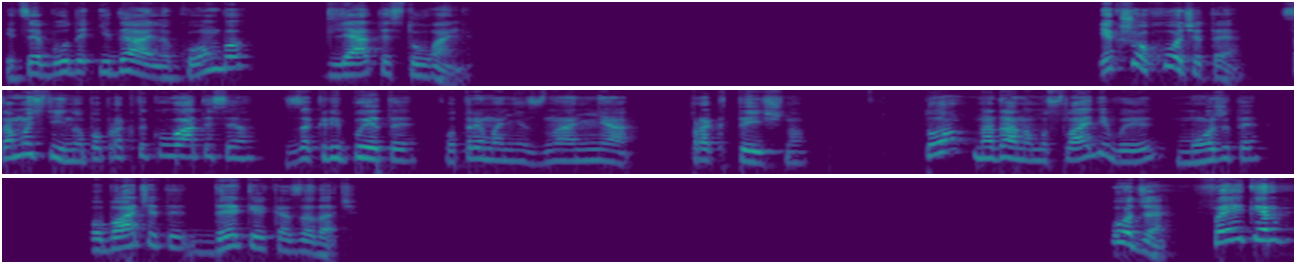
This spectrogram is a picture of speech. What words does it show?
і це буде ідеально комбо для тестування. Якщо хочете самостійно попрактикуватися, закріпити отримані знання практично, то на даному слайді ви можете побачити декілька задач. Отже, фейкер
